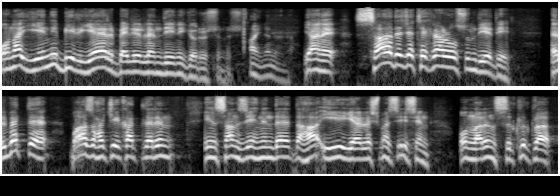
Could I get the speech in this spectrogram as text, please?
ona yeni bir yer belirlendiğini görürsünüz. Aynen öyle. Yani sadece tekrar olsun diye değil. Elbette bazı hakikatlerin insan zihninde daha iyi yerleşmesi için onların sıklıkla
